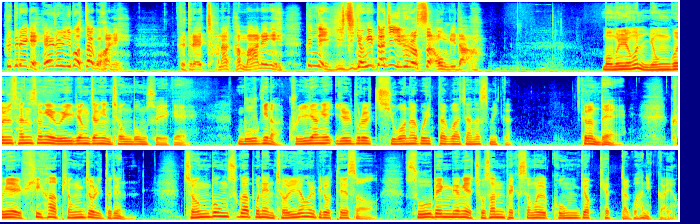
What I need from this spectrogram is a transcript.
그들에게 해를 입었다고 하니 그들의 잔악한 만행이 끝내 이 지경에까지 이르렀사옵니다. 모물룡은 용골 산성의 의병장인 정봉수에게 무기나 군량의 일부를 지원하고 있다고 하지 않았습니까? 그런데 그의 휘하 병졸들은 정봉수가 보낸 전령을 비롯해서 수백 명의 조선 백성을 공격했다고 하니까요.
